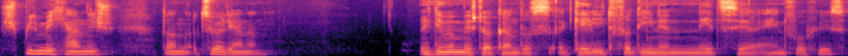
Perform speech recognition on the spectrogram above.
spielmechanisch dann zu erlernen. Ich nehme mir stark an, dass Geld verdienen nicht sehr einfach ist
